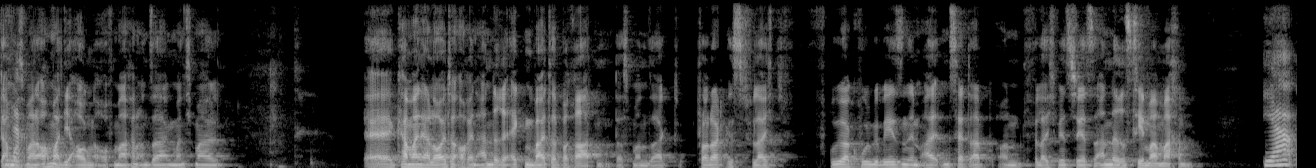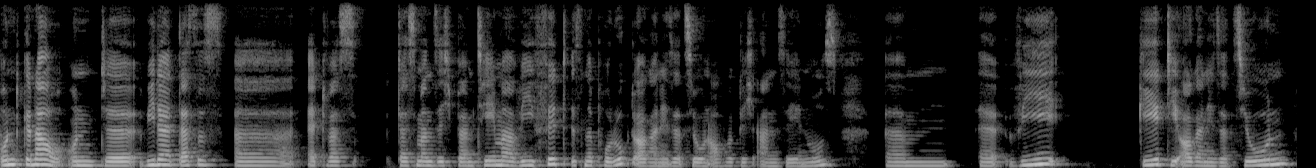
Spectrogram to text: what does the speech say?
Da ja. muss man auch mal die Augen aufmachen und sagen, manchmal äh, kann man ja Leute auch in andere Ecken weiter beraten, dass man sagt, Product ist vielleicht früher cool gewesen im alten Setup und vielleicht willst du jetzt ein anderes Thema machen. Ja, und genau. Und äh, wieder, das ist äh, etwas, das man sich beim Thema, wie fit ist eine Produktorganisation auch wirklich ansehen muss. Ähm, äh, wie geht die Organisation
